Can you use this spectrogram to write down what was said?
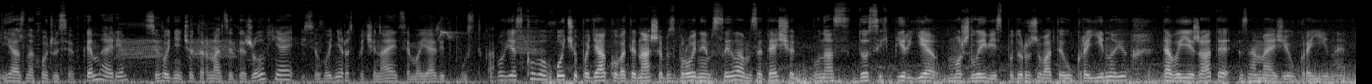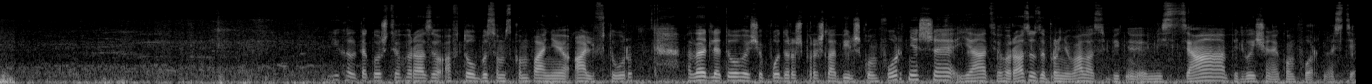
Я знаходжуся в Кемері. Сьогодні 14 жовтня, і сьогодні розпочинається моя відпустка. Обов'язково хочу подякувати нашим збройним силам за те, що у нас до сих пір є можливість подорожувати Україною та виїжджати за межі України. Їхали також цього разу автобусом з компанією Альфтур. Але для того, щоб подорож пройшла більш комфортніше, я цього разу забронювала собі е, місця підвищеної комфортності.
